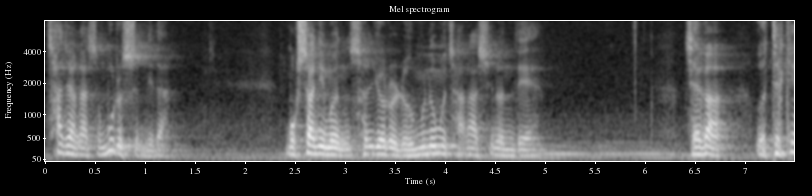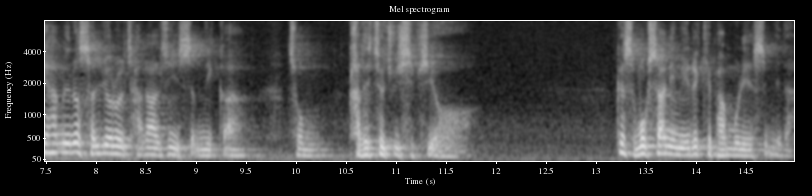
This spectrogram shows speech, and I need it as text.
찾아가서 물었습니다. 목사님은 설교를 너무너무 잘 하시는데 제가 어떻게 하면 설교를 잘할 수 있습니까? 좀 가르쳐 주십시오. 그래서 목사님이 이렇게 반문했습니다.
